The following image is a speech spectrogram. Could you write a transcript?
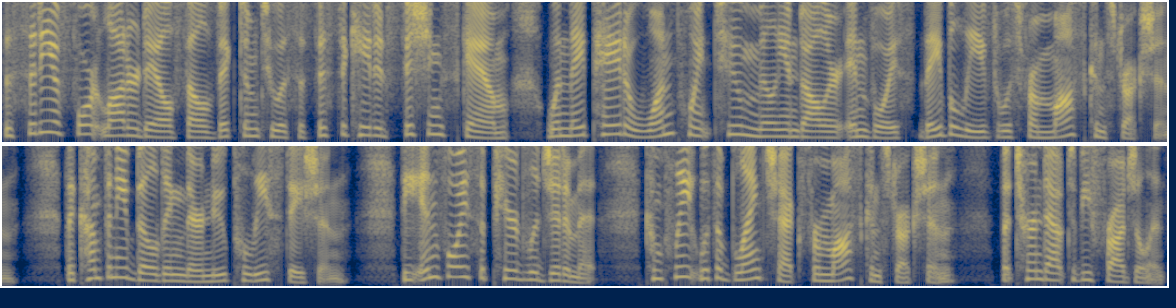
the city of Fort Lauderdale fell victim to a sophisticated phishing scam when they paid a $1.2 million invoice they believed was from Moss Construction, the company building their new police station. The invoice appeared legitimate, complete with a blank check for Moss Construction, but turned out to be fraudulent.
